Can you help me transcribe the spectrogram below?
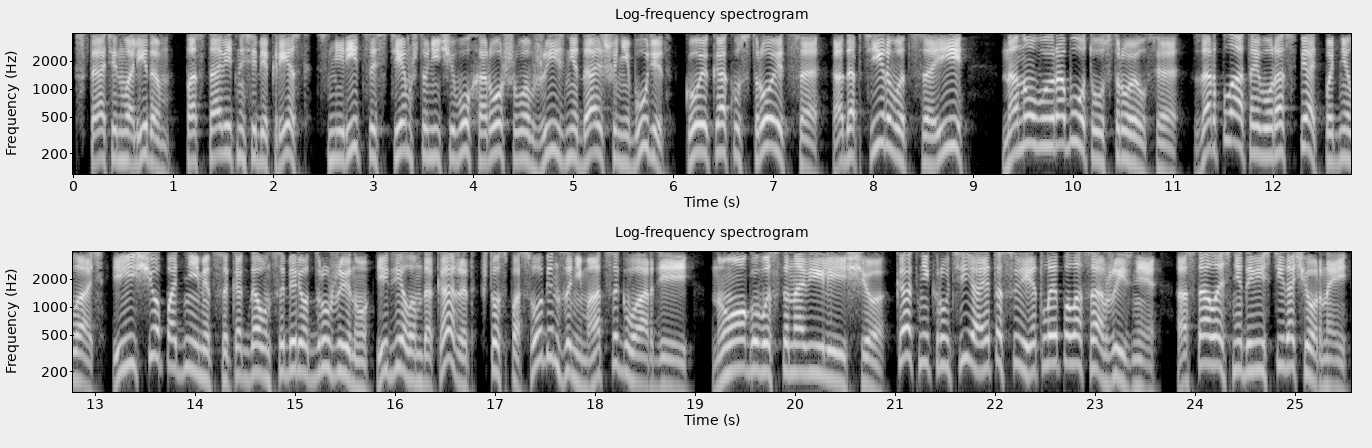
Стать инвалидом, поставить на себе крест, смириться с тем, что ничего хорошего в жизни дальше не будет, кое-как устроиться, адаптироваться и... На новую работу устроился. Зарплата его раз в пять поднялась. И еще поднимется, когда он соберет дружину и делом докажет, что способен заниматься гвардией. Ногу восстановили еще. Как ни крути, а это светлая полоса в жизни. Осталось не довести до черной.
